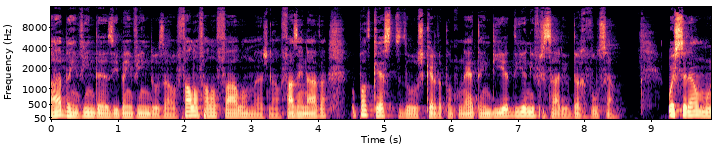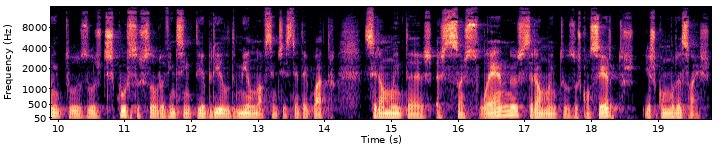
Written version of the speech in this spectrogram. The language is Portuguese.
Olá, bem-vindas e bem-vindos ao Falam, Falam, Falam, mas não fazem nada, o podcast do esquerda.net em dia de aniversário da Revolução. Hoje serão muitos os discursos sobre o 25 de abril de 1974. Serão muitas as sessões solenes, serão muitos os concertos e as comemorações.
